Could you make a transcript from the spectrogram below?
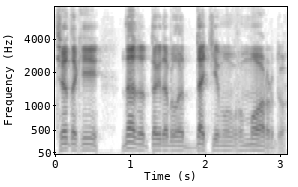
«Все-таки надо тогда было дать ему в морду».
